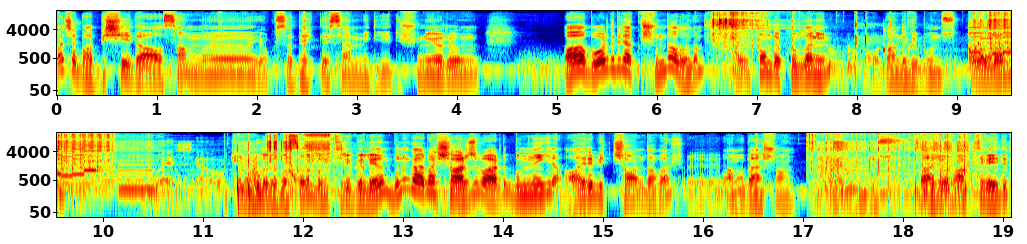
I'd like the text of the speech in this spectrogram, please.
Acaba bir şey daha alsam mı yoksa beklesem mi diye düşünüyorum. Aa bu arada bir dakika şunu da alalım. Telefonu da kullanayım. Oradan da bir bonus alalım. Get Butonumuza da basalım. Bunu triggerlayalım. Bunun galiba şarjı vardı. Bununla ilgili ayrı bir charm da var. Ee, ama ben şu an sadece onu aktive edip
